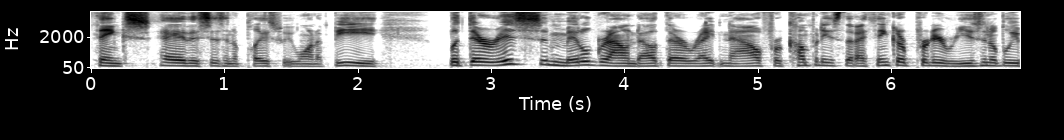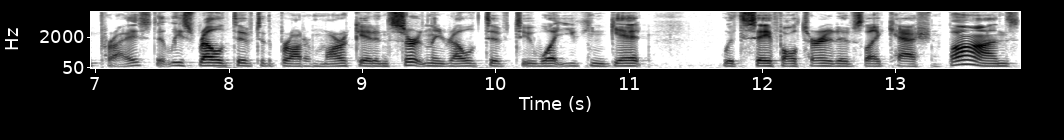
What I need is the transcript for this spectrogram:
thinks, hey, this isn't a place we want to be. But there is some middle ground out there right now for companies that I think are pretty reasonably priced, at least relative to the broader market and certainly relative to what you can get with safe alternatives like cash and bonds,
